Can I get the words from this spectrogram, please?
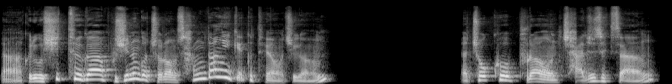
자, 그리고 시트가 보시는 것처럼 상당히 깨끗해요, 지금. 자, 초코 브라운 자주 색상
